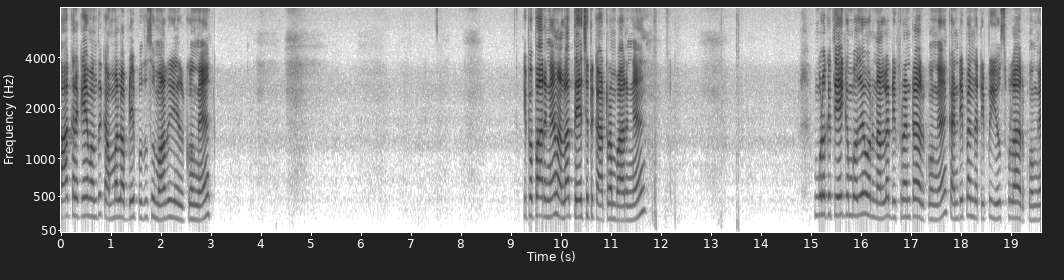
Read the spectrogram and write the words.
பார்க்குறக்கே வந்து கம்மல் அப்படியே புதுசு மாதிரி இருக்குங்க. இப்போ பாருங்கள் நல்லா தேய்ச்சிட்டு காட்டுறேன் பாருங்கள் உங்களுக்கு தேய்க்கும் போதே ஒரு நல்ல டிஃப்ரெண்ட்டாக இருக்குங்க. கண்டிப்பாக இந்த டிப்பு யூஸ்ஃபுல்லாக இருக்குங்க.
